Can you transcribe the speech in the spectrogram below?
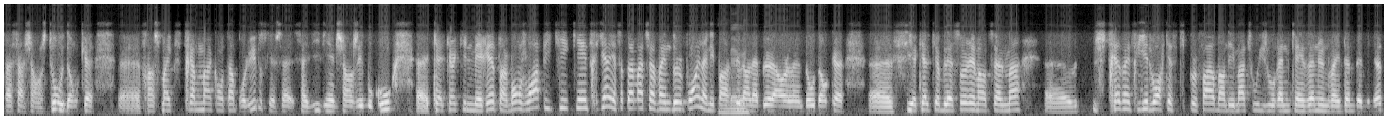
ça, ça change tout. Donc franchement extrêmement content pour lui parce que sa, vie vient de changer beaucoup. Quelqu'un qui le mérite, un bon joueur puis qui, qui est intriguant. Il a fait un match à 22 points l'année passée ben dans la bulle à Orlando. Donc s'il y a quelques blessures éventuellement, je suis très intrigué de voir qu'est-ce qu'il peut faire dans des matchs où il jouerait une quinzaine, une vingtaine de minutes.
